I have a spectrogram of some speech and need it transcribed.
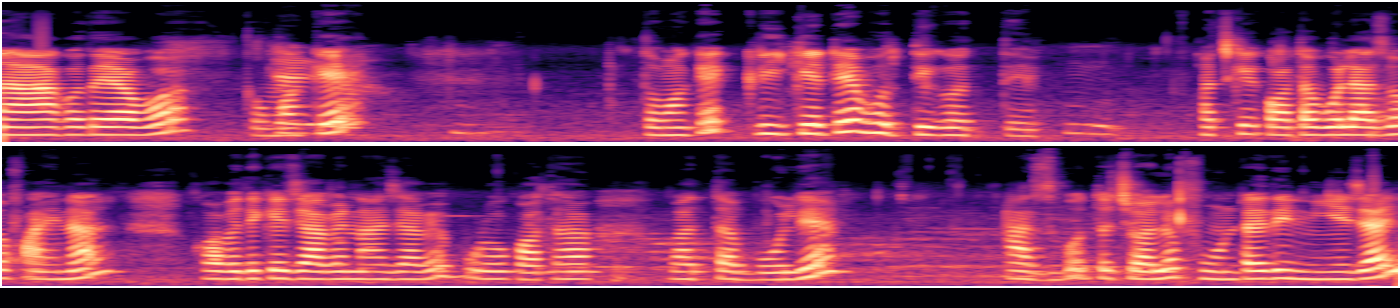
না কোথায় যাব? তোমাকে তোমাকে ক্রিকেটে ভর্তি করতে। আজকে কথা বলে আসব ফাইনাল কবে থেকে যাবে না যাবে পুরো কথাবার্তা বলে আসব। তো চলো ফোনটা যদি নিয়ে যাই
